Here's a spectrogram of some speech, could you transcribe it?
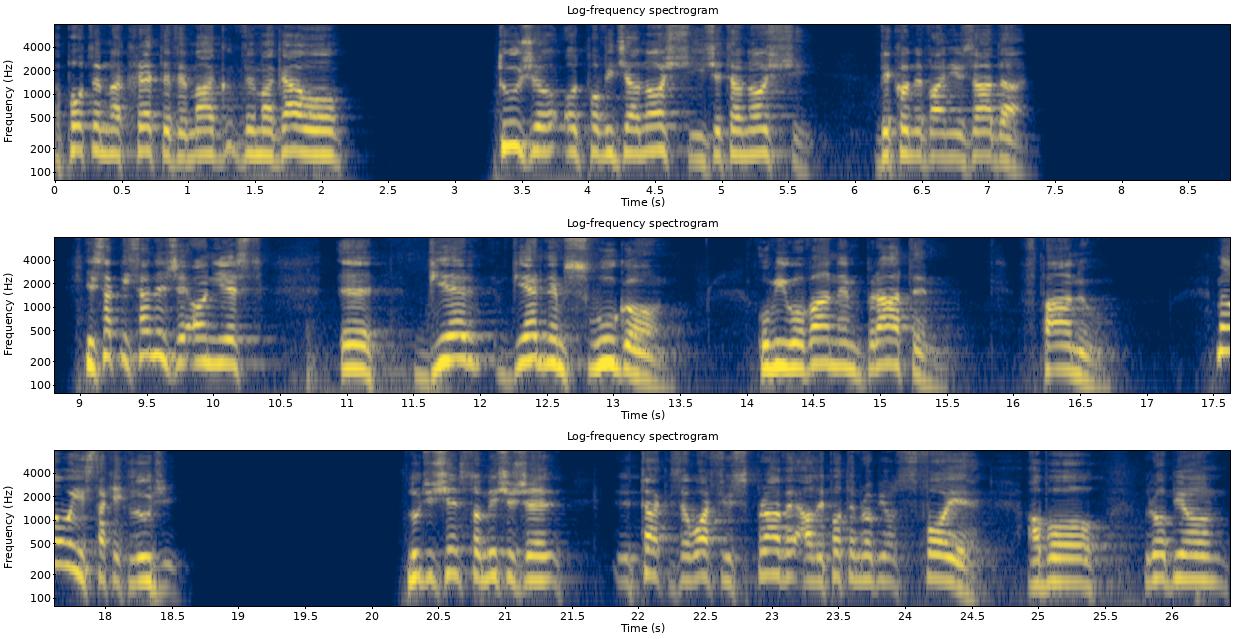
a potem na Kretę wymagało dużo odpowiedzialności i rzetelności w wykonywaniu zadań. Jest napisane, że on jest y, wier, wiernym sługą, umiłowanym bratem w Panu. Mało jest takich ludzi. Ludzie często myślą, że y, tak, załatwił sprawę, ale potem robią swoje, albo robią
